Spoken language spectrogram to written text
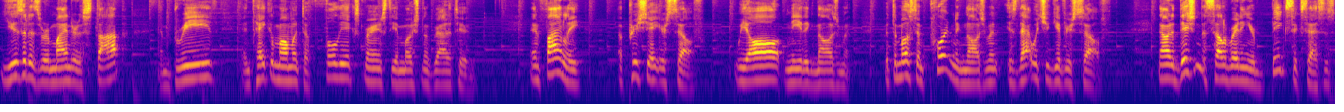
use it as a reminder to stop and breathe and take a moment to fully experience the emotion of gratitude. And finally, appreciate yourself. We all need acknowledgement, but the most important acknowledgement is that which you give yourself. Now, in addition to celebrating your big successes,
